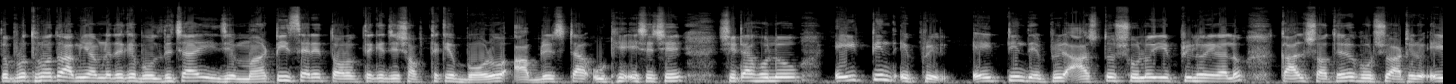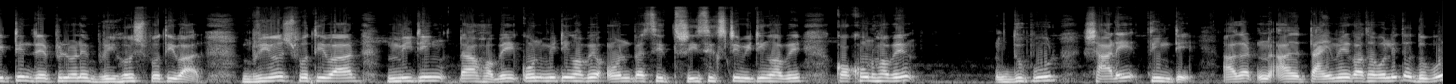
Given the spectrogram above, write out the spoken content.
তো প্রথমত আমি আপনাদেরকে বলতে চাই যে মাটি স্যারের তরফ থেকে যে সব থেকে বড় আপডেটসটা উঠে এসেছে, সেটা হলো এইটিনথ এপ্রিল এইটিনথ এপ্রিল আজ তো ষোলোই এপ্রিল হয়ে গেল, কাল সতেরো, পরশু আঠেরো। এইটিনথ এপ্রিল মানে বৃহস্পতিবার। বৃহস্পতিবার মিটিংটা হবে। কোন মিটিং হবে? অন প্যাসি থ্রি সিক্সটি মিটিং হবে। কখন হবে? দুপুর সাড়ে তিনটে। আগার টাইমের কথা বলি তো, দুপুর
